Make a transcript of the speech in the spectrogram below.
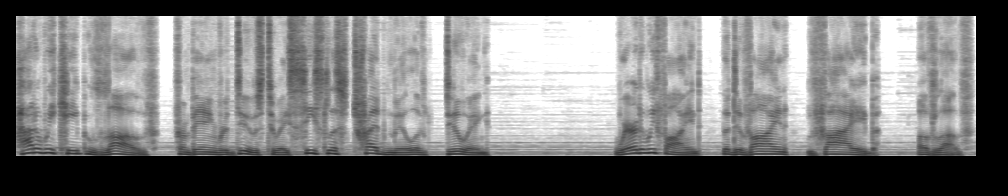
How do we keep love from being reduced to a ceaseless treadmill of doing? Where do we find the divine vibe of love?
